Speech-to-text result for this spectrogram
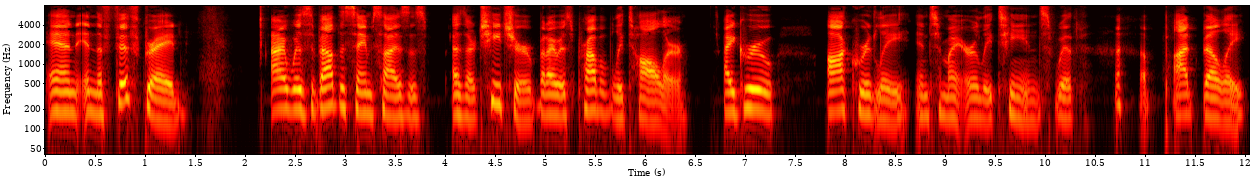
And in the fifth grade, I was about the same size as, as our teacher, but I was probably taller. I grew awkwardly into my early teens with a pot belly.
